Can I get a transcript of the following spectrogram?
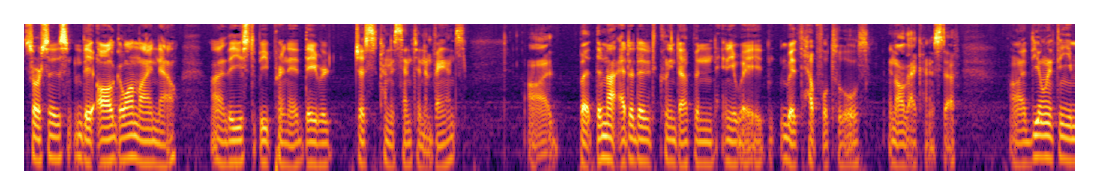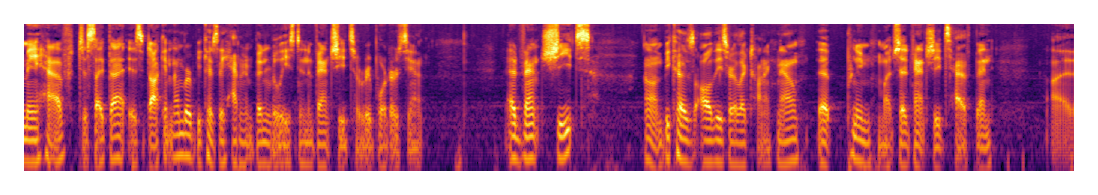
sources. They all go online now. Uh, they used to be printed, they were just kind of sent in advance. Uh, but they're not edited, cleaned up in any way with helpful tools and all that kind of stuff. Uh, the only thing you may have to cite that is a docket number because they haven't been released in advance sheets or reporters yet. Advance sheets, um, because all these are electronic now, that pretty much advance sheets have been uh,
